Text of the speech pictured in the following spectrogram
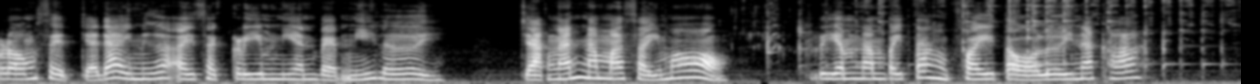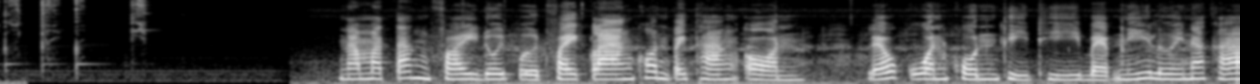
กรองเสร็จจะได้เนื้อไอศกรีมเนียนแบบนี้เลย จากนั้นนำมาใส่หม้อ เตรียมนำไปตั้งไฟต่อเลยนะคะนำมาตั้งไฟโดยเปิดไฟกลางค่อนไปทางอ่อน แล้วกวนคนทีๆแบบนี้เลยนะคะ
